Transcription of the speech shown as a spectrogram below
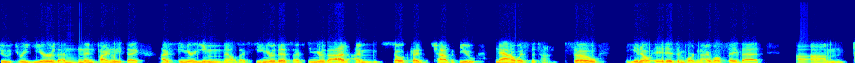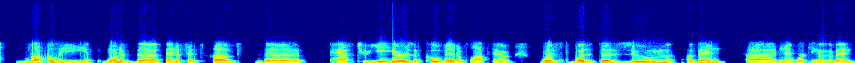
two, three years, and then finally say, I've seen your emails, I've seen your this, I've seen your that. I'm so excited to chat with you. Now is the time. So, you know, it is important. I will say that um, luckily, one of the benefits of the past two years of COVID, of lockdown, was was the Zoom event, uh, networking event.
